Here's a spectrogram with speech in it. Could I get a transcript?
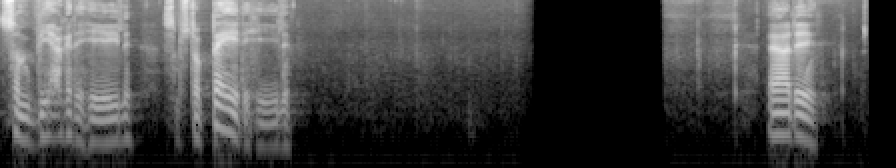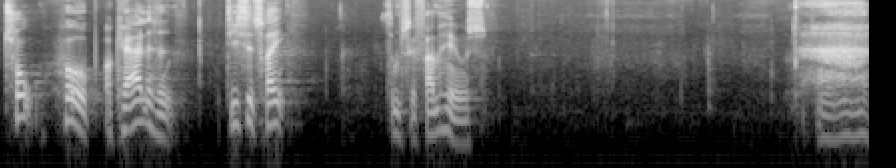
som virker det hele, som står bag det hele. Er det tro, håb og kærlighed, disse tre, som skal fremhæves? Ah,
